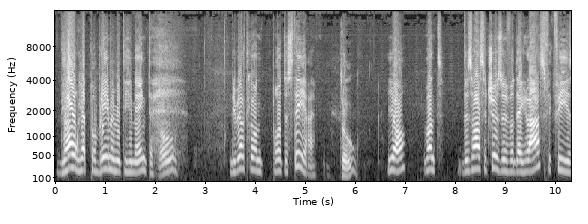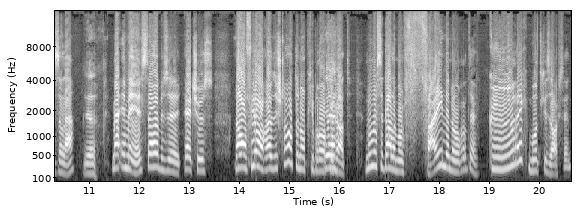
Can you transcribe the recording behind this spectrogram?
Die houdt het problemen met de gemeente. Oh. Die wil gewoon protesteren. Zo. Ja, want dus als het juist over de glaas, vezel, hè. Ja. Maar in daar hebben ze etjes een half jaar hebben de straten opgebroken Ja. gehad. Nu is het allemaal fijn in orde. Keurig, moet gezegd zijn.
